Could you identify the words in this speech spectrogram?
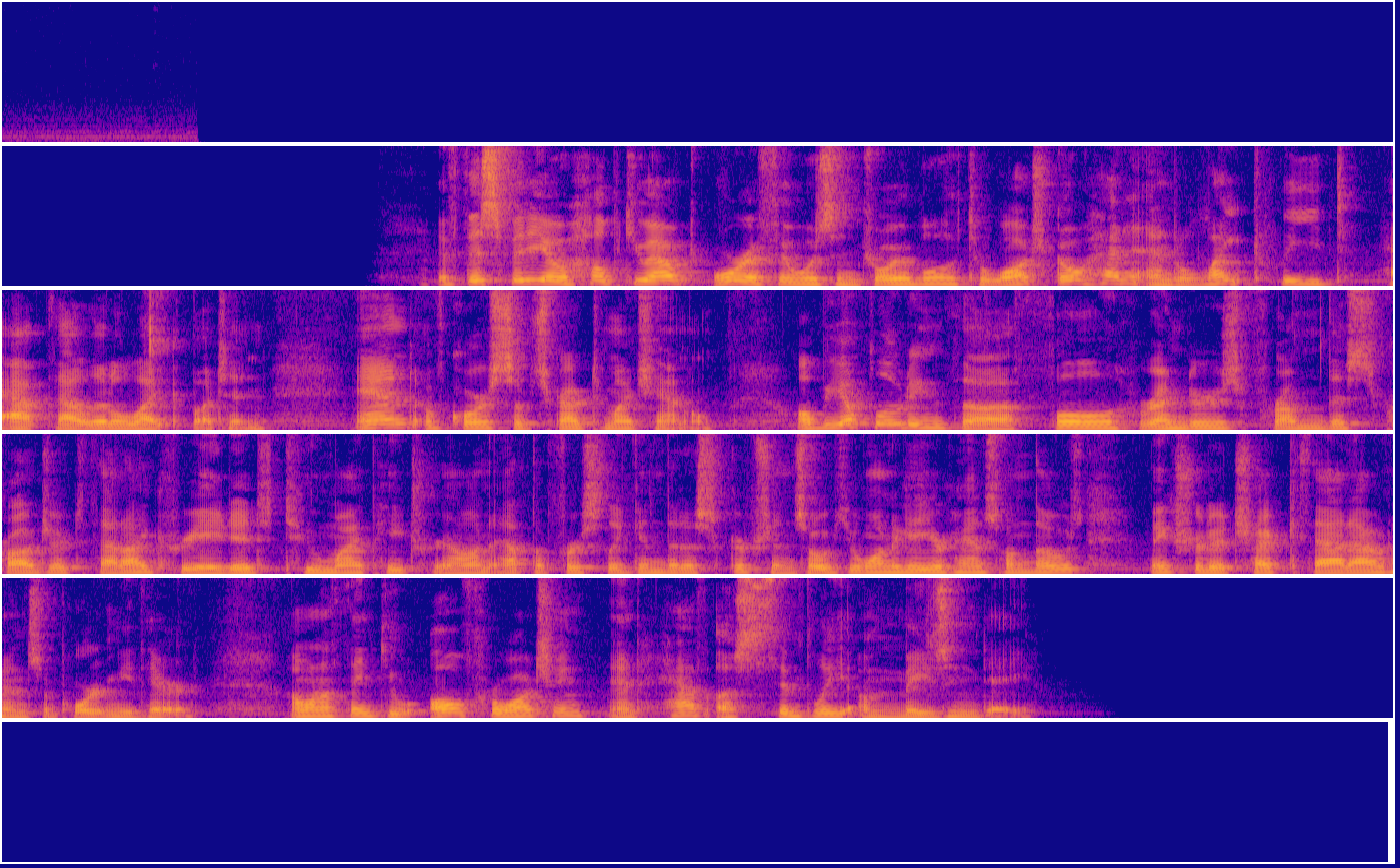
If this video helped you out, or if it was enjoyable to watch, go ahead and lightly tap that little like button. And, of course, subscribe to my channel. I'll be uploading the full renders from this project that I created to my Patreon at the first link in the description. So if you want to get your hands on those, make sure to check that out and support me there. I want to thank you all for watching and have a simply amazing day.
